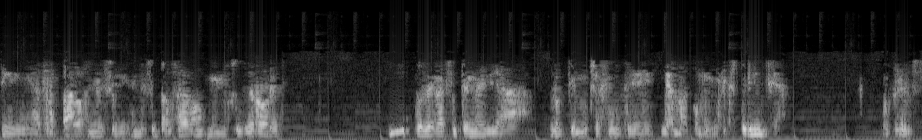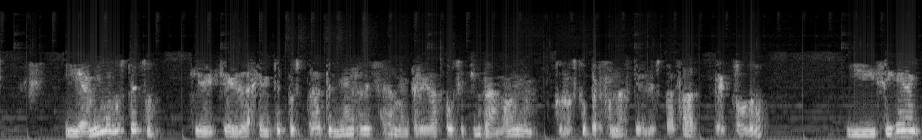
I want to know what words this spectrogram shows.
eh, atrapados en ese, en ese pasado, en esos errores, y poder así tener ya lo que mucha gente llama como una experiencia. ¿No crees? Y a mí me gusta eso, que, que la gente pues pueda tener esa mentalidad positiva, ¿no? conozco personas que les pasa de todo y siguen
